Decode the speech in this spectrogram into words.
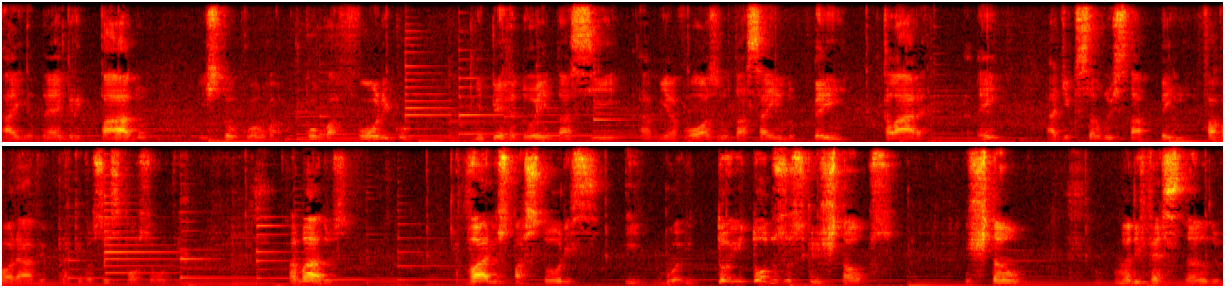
aí, né, gripado, estou com um pouco afônico. Me perdoe, tá? Se a minha voz não está saindo bem clara, amém? A dicção não está bem favorável para que vocês possam ouvir. Amados, vários pastores e, e, e todos os cristãos estão manifestando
